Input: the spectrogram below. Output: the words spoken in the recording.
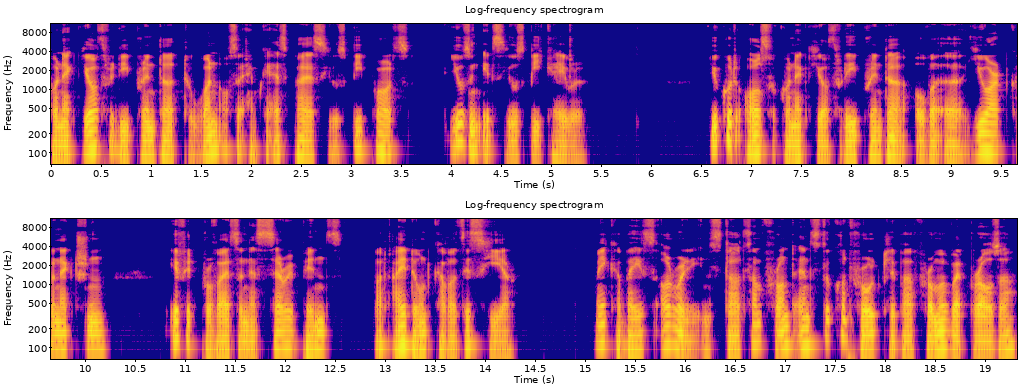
connect your 3D printer to one of the MKSPi's USB ports using its USB cable. You could also connect your 3D printer over a UART connection if it provides the necessary pins, but I don't cover this here. MakerBase already installed some front ends to control Klipper from a web browser,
